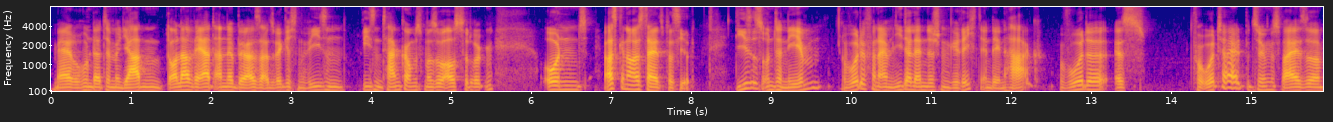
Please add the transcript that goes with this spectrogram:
mehrere hunderte Milliarden Dollar wert an der Börse, also wirklich ein riesen, riesen Tanker, um es mal so auszudrücken. Und was genau ist da jetzt passiert? Dieses Unternehmen wurde von einem niederländischen Gericht in Den Haag wurde es verurteilt, beziehungsweise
